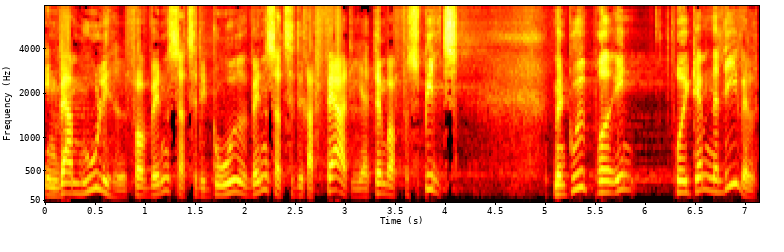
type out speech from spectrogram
enhver mulighed for at vende sig til det gode, vende sig til det retfærdige, at den var forspildt. Men Gud brød, ind, bryde igennem alligevel.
